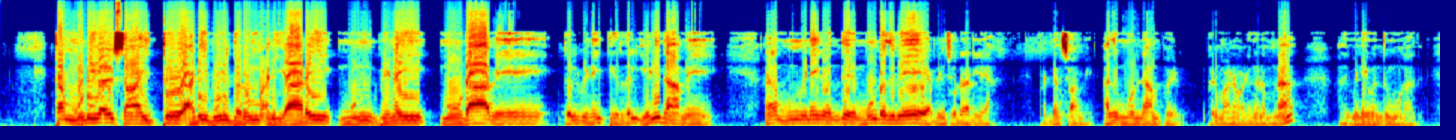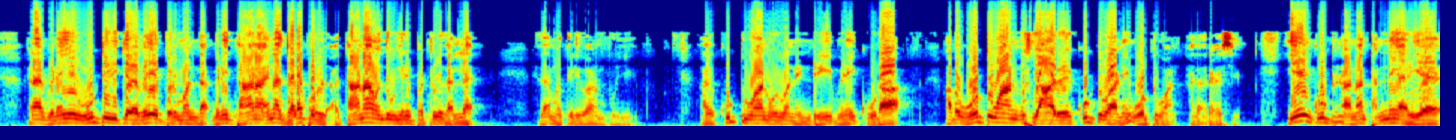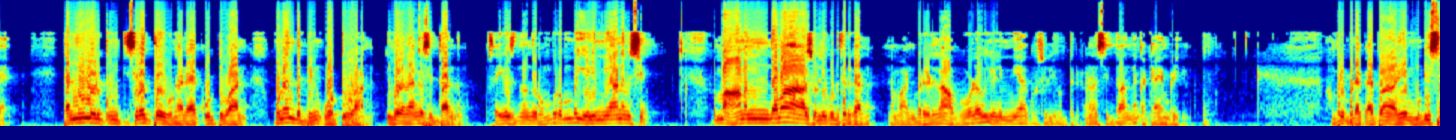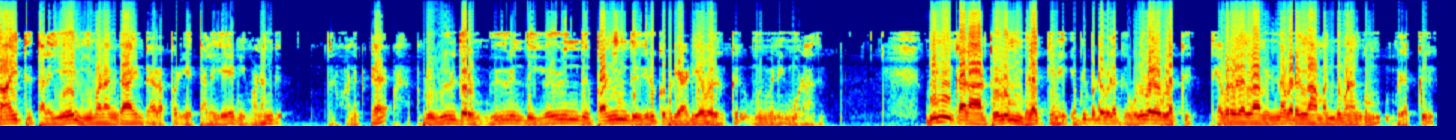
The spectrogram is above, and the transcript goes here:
தம் முடிகள் சாய்த்து அடி வீழ்தரும் அடியாரை முன் வினை மூடாவே. தொல்வினை தீர்தல் எளிதாமே. ஆனால் முன்வினை வந்து மூண்டதுவே அப்படின்னு சொல்கிறார் இல்லையா? பட்டன் சுவாமி. அது மூண்டாம் போயிடும் பெருமான வணங்கினோம்னா அது வினை வந்து மூடாது. ஏன்னா வினையை ஊட்டி வைக்கிறவே பெருமான் தான். வினை தானா ஏன்னா ஜடப்பொருள். அது தானாக வந்து உயிரை பற்றுவது அல்ல இதான் நம்ம தெளிவாக நம்ம புரிஞ்சுக்கணும். அதை கூட்டுவான் ஒருவன் இன்றி வினை கூடா. அப்போ ஓட்டுவான் யாரு? கூட்டுவானே ஓட்டுவான். அதான் ரகசியம். ஏன் கூட்டுனானா தன்னை அறிய. தன்னுள் இருக்கும் சிவத்தை உணர கூட்டுவான். உணர்ந்த பின் ஓட்டுவான். இவ்வளோதாங்க சித்தாந்தம். சைவ சித்தாந்தம் ரொம்ப ரொம்ப எளிமையான விஷயம். ரொம்ப ஆனந்தமாக சொல்லி கொடுத்துருக்காங்க. நம்ம அன்பர்கள்லாம் அவ்வளவு எளிமையாக சொல்லி கொடுத்துருக்காங்க. ஆனால் சித்தாந்தம் கட்டாயம் படிக்கணும். அப்படிப்பட்ட கற்பனை அதையே முடிசாய்த்து தலையே நீ வணங்கா என்றார் அப்படியே தலையே நீ வணங்கு. பெருமானுக்கிட்ட அப்படி வீழ்தரும் வீழ்ந்து எழுந்து பணிந்து இருக்கக்கூடிய அடியவருக்கு முன்வினை மூடாது. விண்களார் தொழும் விளக்கினை எப்படிப்பட்ட விளக்கு? ஒளிவர விளக்கு. தேவர்களெல்லாம் விண்ணவரெல்லாம் வந்து வணங்கும் விளக்கு.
